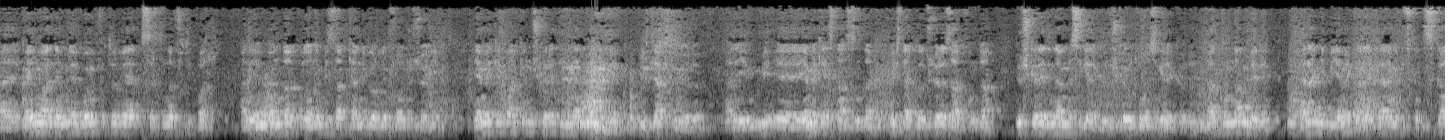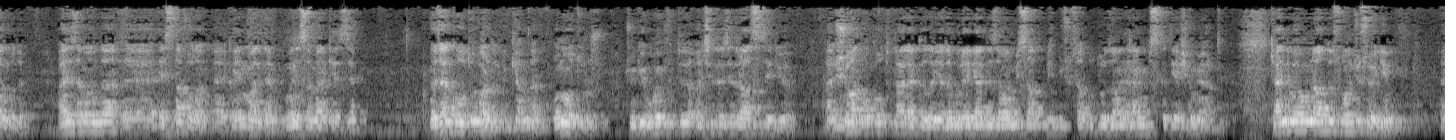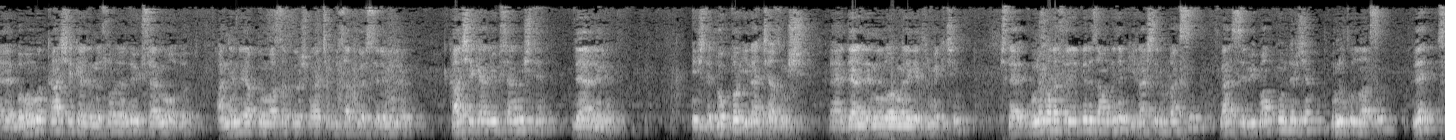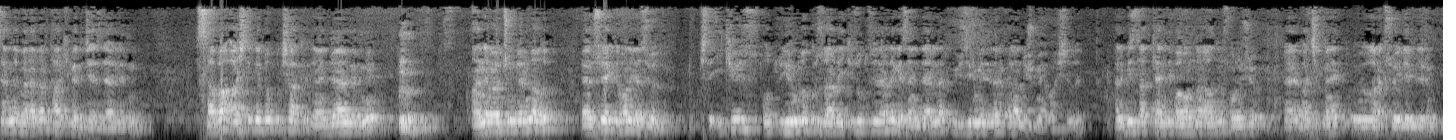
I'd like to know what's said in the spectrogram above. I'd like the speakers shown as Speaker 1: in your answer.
Speaker 1: Ee, kayınvalidemde boyun fıtığı ve sırtında fıtık var. Hani onda kullanım bizzat kendi gördüğüm sonucu söyleyeyim. Yemek yaparken üç kere dinlenme gibi ihtiyaç duyuyordu. Yani bir, e, yemek esnasında 45 dakikalık süre zarfında üç kere dinlenmesi gerekiyordu, üç kere oturması gerekiyordu. Kalktığımdan beri herhangi bir yemekle alakalı herhangi bir sıkıntısı kalmadı. Aynı zamanda e, esnaf olan e, kayınvalidem Manisa merkezli. Özel koltuğu vardır dükkanda. Ona oturur. Çünkü boyun fıtığı aşırı derecede rahatsız ediyor. Yani şu an o koltukla alakalı ya da buraya geldiği zaman bir saat, bir buçuk saat oturduğu zaman herhangi bir sıkıntı yaşamıyor artık. Kendi babamın aldığı sonucu söyleyeyim. Ee, babamın kan şekerlerinde son dönemde yükselme oldu. Annemle yaptığım WhatsApp görüşmeler açıp bizzat gösterebilirim. Kan şeker yükselmişti değerleri. İşte doktor ilaç yazmış e, değerlerini normale getirmek için. İşte bunu bana söyledikleri zaman dedim ki ilaçları bıraksın. Ben size bir bant göndereceğim. Bunu kullansın ve seninle beraber takip edeceğiz değerlerini. Sabah açlık ve tokluk şarkı yani değerlerini annem ölçümlerini alıp e, sürekli bana yazıyordu. İşte 229'larda 230'larda gezen değerler 127'lere falan düşmeye başladı. Hani bizzat kendi babamdan aldığım sonucu e, açık ve net olarak söyleyebilirim.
